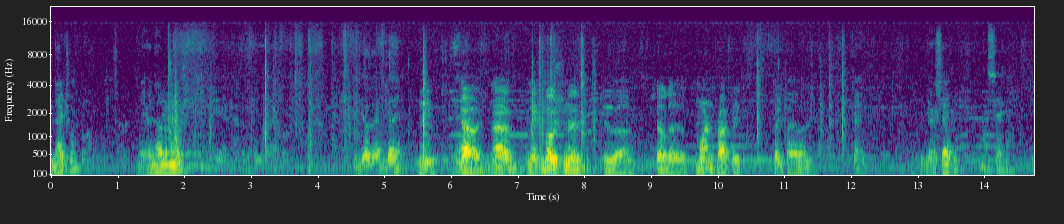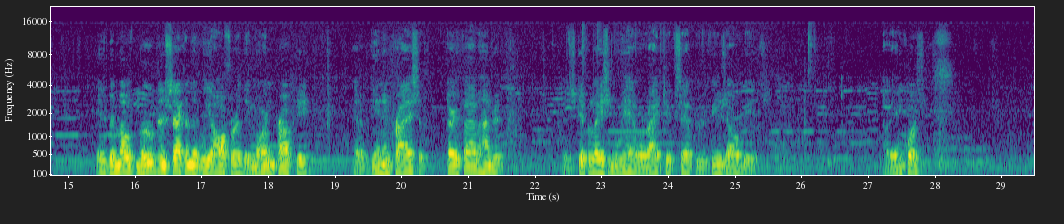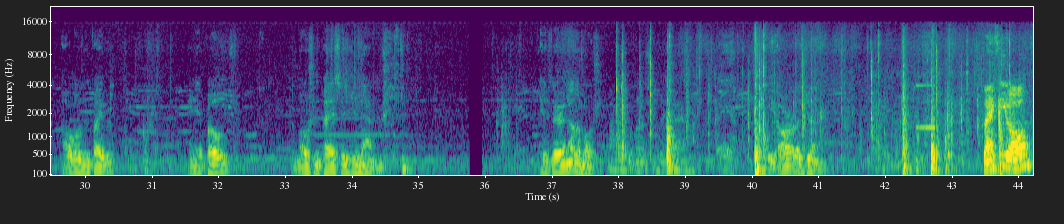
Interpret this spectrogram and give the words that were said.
Next one. Is there another motion? You go that day. Yeah, uh, make a motion to, to, uh, sell the Martin property, thirty-five hundred. Okay. Is there a second? I second. It has been both moved and second that we offer the Martin property at a beginning price of thirty-five hundred. With the stipulation we have a right to accept and refuse all bids. Are there any questions? All those in favor? Any opposed? The motion passes unanimously. Is there another motion? I make a motion to adjourn. We are adjourned. Thank you all.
